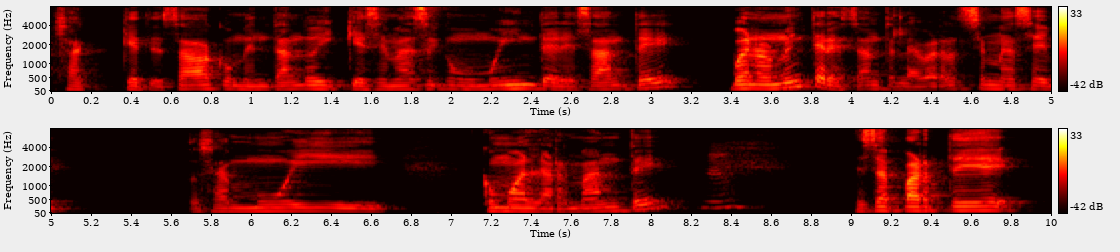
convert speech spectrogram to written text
o sea, que te estaba comentando y que se me hace como muy interesante, bueno, no interesante, la verdad se me hace, o sea, muy como alarmante, esa parte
